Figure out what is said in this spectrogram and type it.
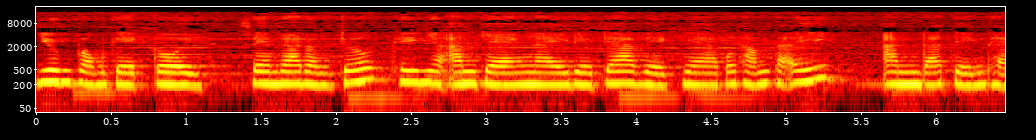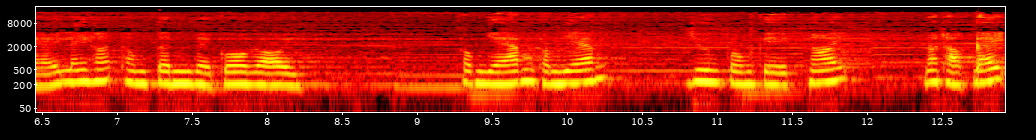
Dương Vọng Kiệt cười Xem ra lần trước khi nhờ anh chàng này điều tra việc nhà của thẩm tả ý Anh đã tiện thể lấy hết thông tin về cô rồi. Không dám, không dám. Dương phong Kiệt nói Nó thật đấy,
